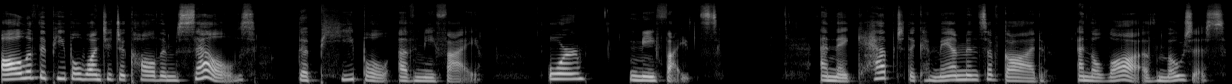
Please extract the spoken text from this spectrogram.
all of the people wanted to call themselves the people of Nephi, or Nephites. And they kept the commandments of God and the law of Moses.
